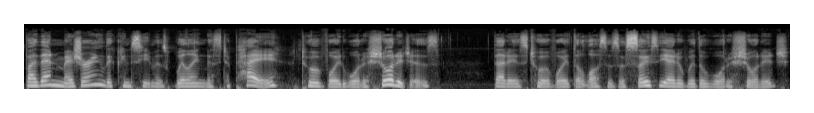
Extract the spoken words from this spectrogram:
By then measuring the consumer's willingness to pay to avoid water shortages, that is, to avoid the losses associated with a water shortage,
